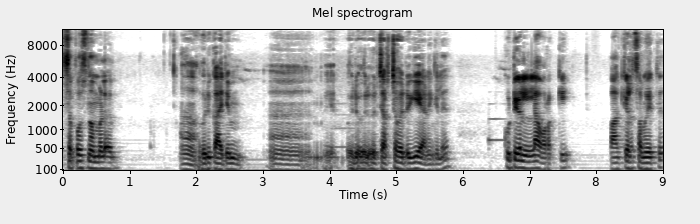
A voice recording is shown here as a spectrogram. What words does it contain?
സപ്പോസ് നമ്മൾ ഒരു കാര്യം ഒരു ഒരു ചർച്ച വരികയാണെങ്കിൽ കുട്ടികളെല്ലാം ഉറക്കി ബാക്കിയുള്ള സമയത്ത്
